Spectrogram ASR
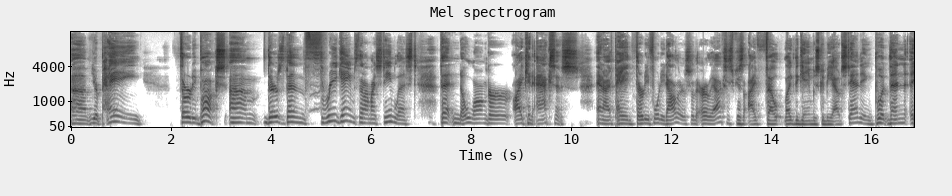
Um, you're paying 30 bucks. Um, there's been three games that are on my Steam list that no longer I can access. And I've paid 30 $40 for the early access because I felt like the game was going to be outstanding. But then uh,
